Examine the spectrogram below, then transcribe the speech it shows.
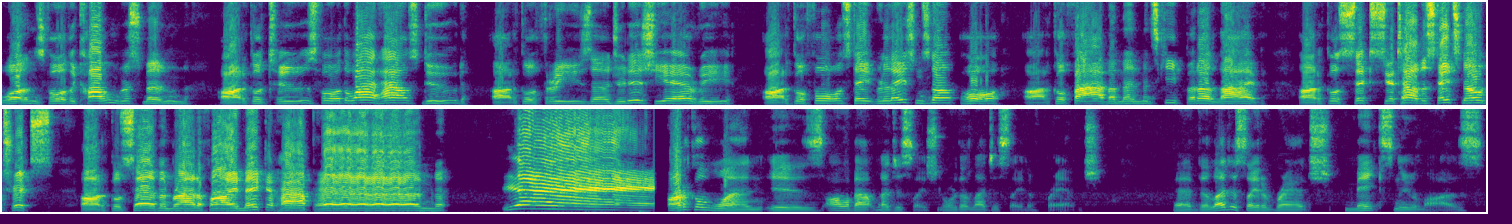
1's for the congressman. Article 2's for the White House dude. Article 3's the judiciary. Article 4, state relations not poor. Article 5, amendments keep it alive. Article 6, you tell the states no tricks. Article 7, ratify and make it happen. Yay! Article 1 is all about legislation, or the legislative branch. Uh, the legislative branch makes new laws,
